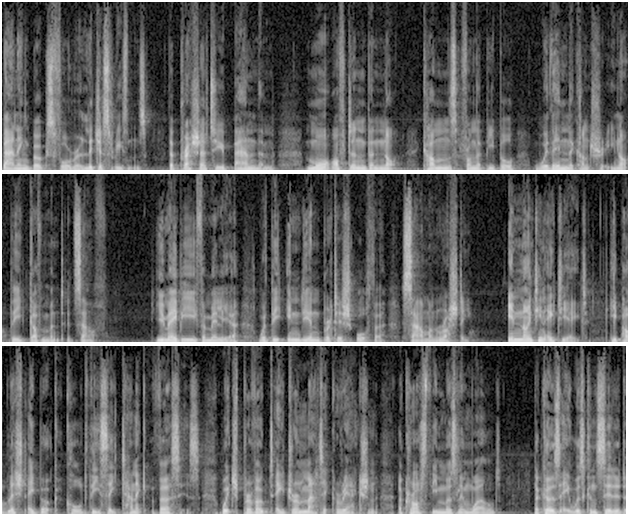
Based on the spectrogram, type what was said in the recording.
banning books for religious reasons, the pressure to ban them, more often than not, comes from the people within the country, not the government itself. You may be familiar with the Indian British author Salman Rushdie. In 1988, he published a book called The Satanic Verses, which provoked a dramatic reaction across the Muslim world because it was considered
